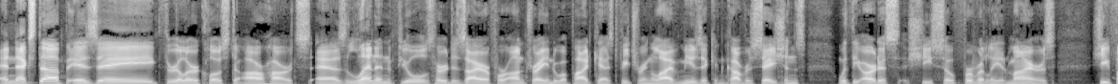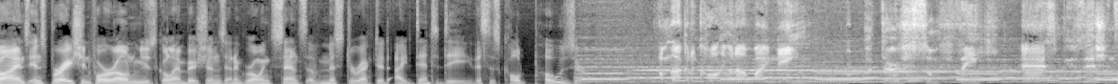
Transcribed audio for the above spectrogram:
And next up is a thriller close to our hearts as Lennon fuels her desire for entree into a podcast featuring live music and conversations with the artists she so fervently admires. She finds inspiration for her own musical ambitions and a growing sense of misdirected identity. This is called Poser. I'm not gonna call anyone out by name, but there's some fake ass musicians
